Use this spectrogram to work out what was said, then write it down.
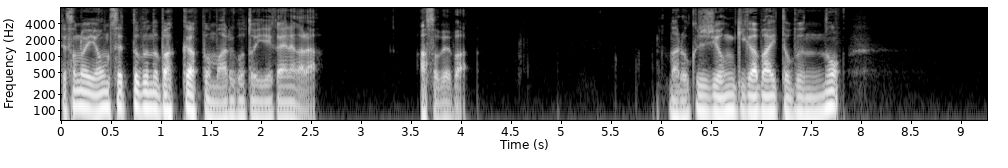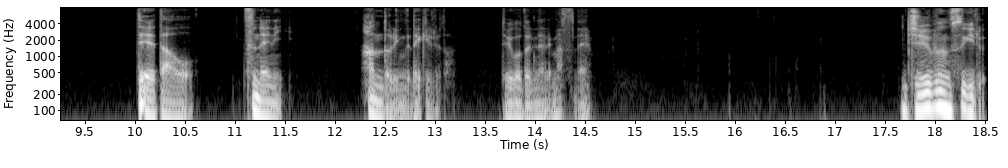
で、その4セット分のバックアップを丸ごと入れ替えながら遊べば、まあ、64GB 分のデータを常にハンドリングできると、ということになりますね。十分すぎる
